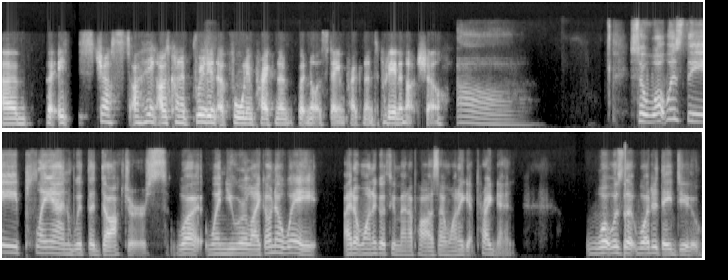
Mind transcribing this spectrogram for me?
Um, but it's just, I think I was kind of brilliant at falling pregnant, but not at staying pregnant, to put it in a nutshell. Oh. So what was the plan with the doctors? What when you were like, oh no, wait, I don't want to go through menopause. I want to get pregnant. What was the what did they do?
